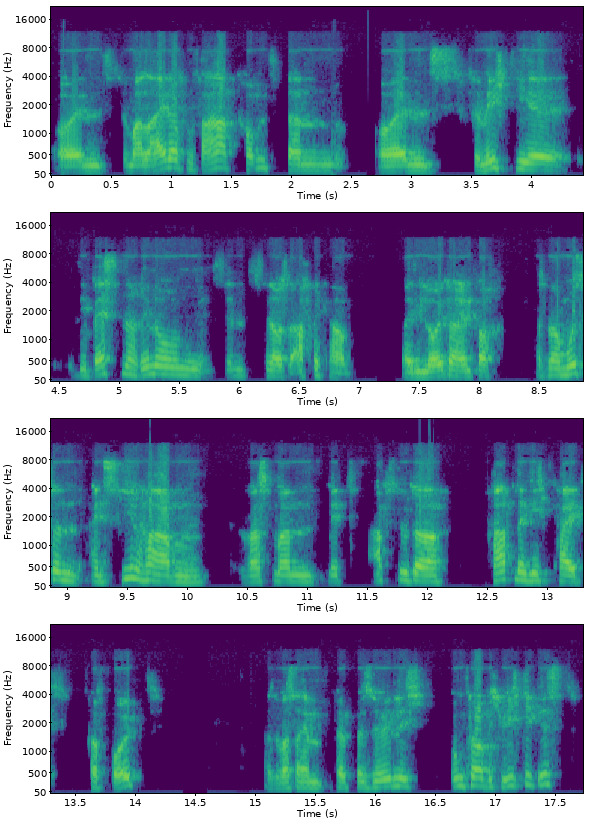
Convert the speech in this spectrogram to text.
Und wenn man allein auf dem Fahrrad kommt, dann und für mich die, die besten Erinnerungen sind, sind aus Afrika, weil die Leute einfach also man muss ein, ein Ziel haben, was man mit absoluter Hartnäckigkeit verfolgt. Also was einem persönlich unglaublich wichtig ist.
